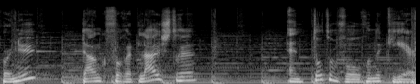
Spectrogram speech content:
Voor nu, dank voor het luisteren en tot een volgende keer.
